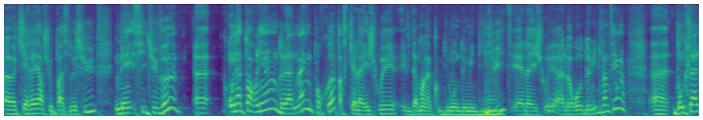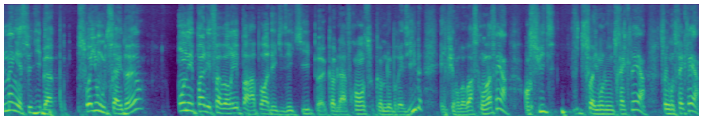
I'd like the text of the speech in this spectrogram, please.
Euh, Kerrer, je passe dessus. Mais si tu veux. Euh, on n'attend rien de l'Allemagne. Pourquoi? Parce qu'elle a échoué évidemment à la Coupe du Monde 2018 et elle a échoué à l'Euro 2021. Euh, donc l'Allemagne, elle se dit, bah, soyons outsiders. On n'est pas les favoris par rapport à des équipes euh, comme la France ou comme le Brésil. Et puis on va voir ce qu'on va faire. Ensuite, soyons-le très clair. Soyons très clairs.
